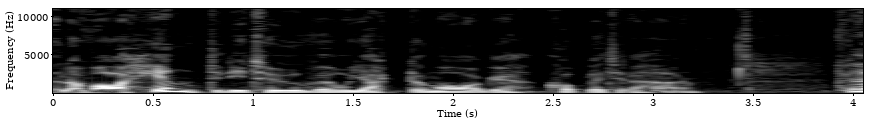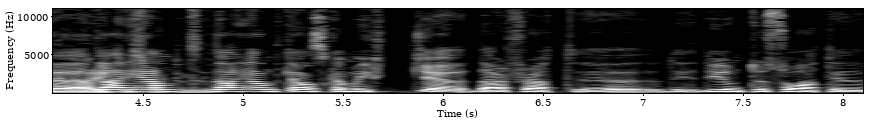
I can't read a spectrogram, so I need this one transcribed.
eller vad har hänt i ditt huvud och hjärta och mage kopplat till det här? Det, eh, det, har hänt, det har hänt ganska mycket därför att eh, det, det, är ju inte så att det,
